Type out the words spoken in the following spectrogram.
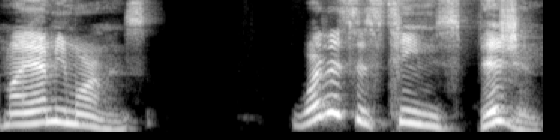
Miami Marlins. What is this team's vision?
